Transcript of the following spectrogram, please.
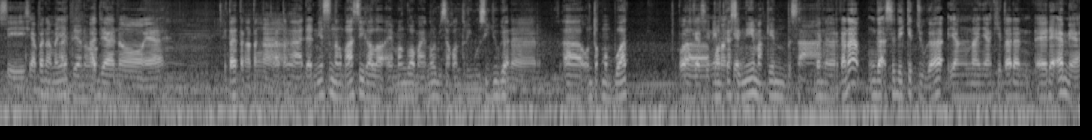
si siapa namanya Adriano. ya kita di tengah-tengah Tengah-tengah dan ini seneng banget sih kalau emang gue sama Enol bisa kontribusi juga benar eh, untuk membuat podcast eh, ini podcast makin ini makin besar. Bener, karena nggak sedikit juga yang nanya kita dan eh, DM ya,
